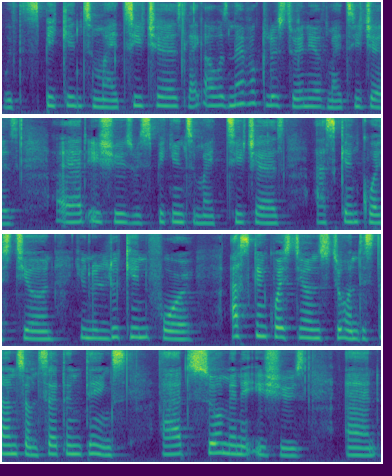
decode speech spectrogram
with speaking to my teachers. Like, I was never close to any of my teachers. I had issues with speaking to my teachers asking questions, you know, looking for asking questions to understand some certain things. I had so many issues and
